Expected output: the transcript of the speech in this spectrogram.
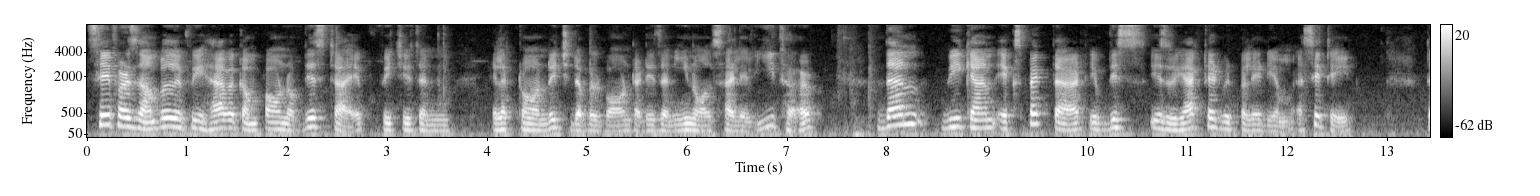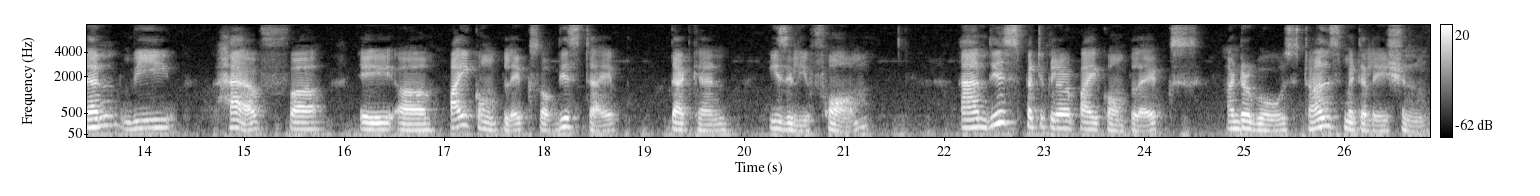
Say for example if we have a compound of this type which is an electron rich double bond that is an enol silyl ether then we can expect that if this is reacted with palladium acetate then we have uh, a uh, pi complex of this type that can easily form. And this particular pi complex undergoes transmetallation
